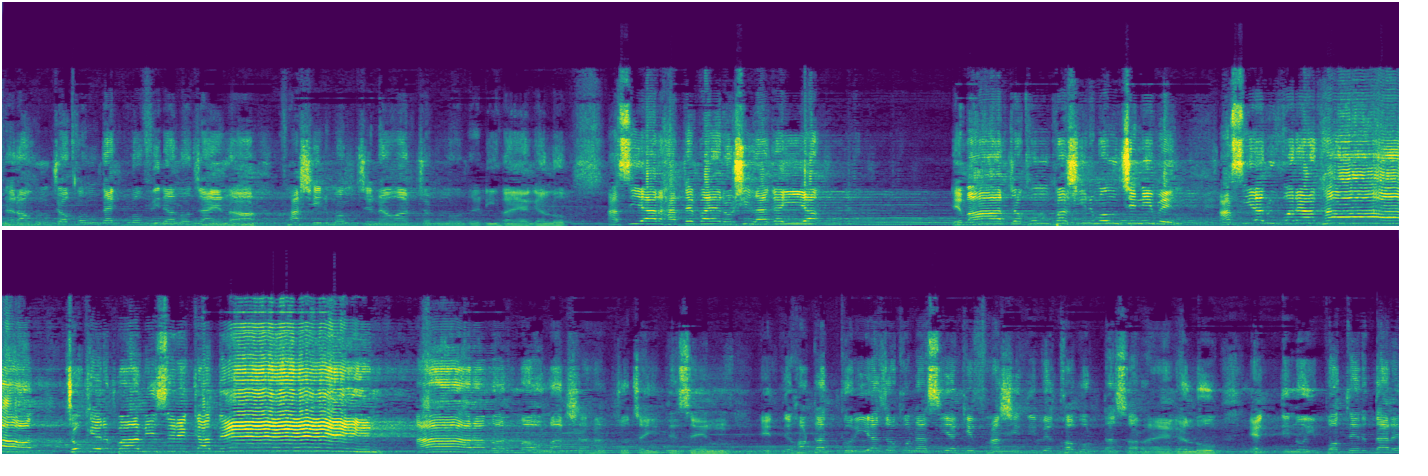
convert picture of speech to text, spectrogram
ফেরাউন যখন দেখল, ফিরানো যায় না। ফাঁসির মঞ্চে নেওয়ার জন্য রেডি হয়ে গেল। আসিয়ার হাতে পায়ে রশি লাগাইয়া এবার যখন ফাঁসির মঞ্চে নিবেন, আসিয়ার উপরে আঘাত। চোখের পানি শ্রী কাঁদেন আর আমার মাওলার সাহায্য চাইতেছেন। এতে হঠাৎ করিয়া যখন আসিয়াকে ফাঁসি দিবে, খবরটা ছড়ায় গেল। একদিন ওই পথের দ্বারে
